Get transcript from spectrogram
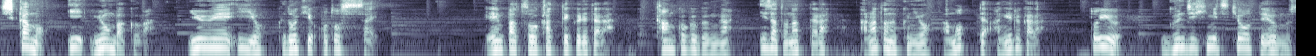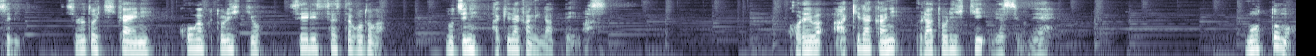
しかも、イ・ミョンバクは UAE を口説き落とす際、原発を買ってくれたら、韓国軍がいざとなったらあなたの国を守ってあげるからという軍事秘密協定を結び、それと引き換えに高額取引を成立させたことが後に明らかになっています。これは明らかに裏取引ですよね。もっとも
